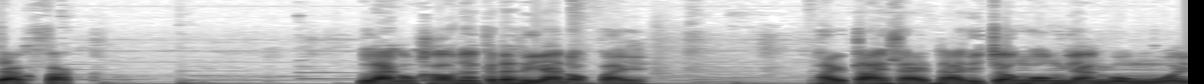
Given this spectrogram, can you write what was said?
จากฝักร่างของเขานั้นก็ได้ทะยานออกไป ภายใต้สายตาที่จ้องมองอย่างงงงวย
